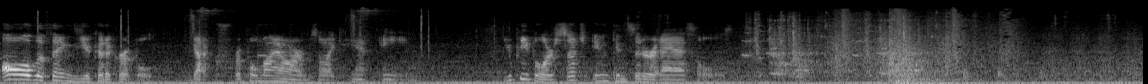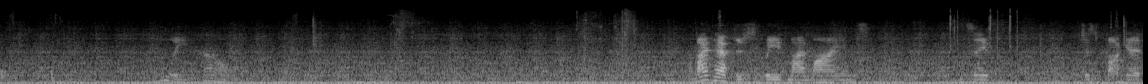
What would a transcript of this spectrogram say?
all, the things you could have crippled, you gotta cripple my arm so I can't aim. You people are such inconsiderate assholes. Holy hell. I might have to just leave my mines and say, just fuck it.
